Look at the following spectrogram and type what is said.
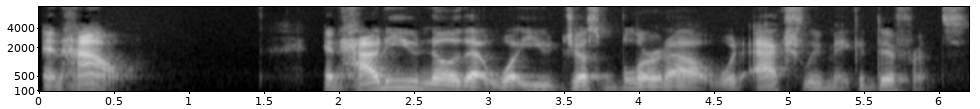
And how? And how do you know that what you just blurt out would actually make a difference?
